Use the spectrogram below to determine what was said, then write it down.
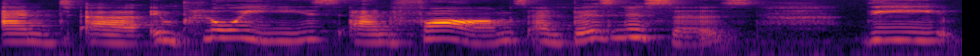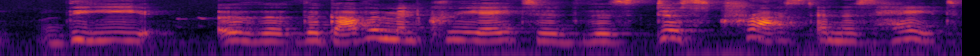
and uh, employees and farms and businesses. The the uh, the, the government created this distrust and this hate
